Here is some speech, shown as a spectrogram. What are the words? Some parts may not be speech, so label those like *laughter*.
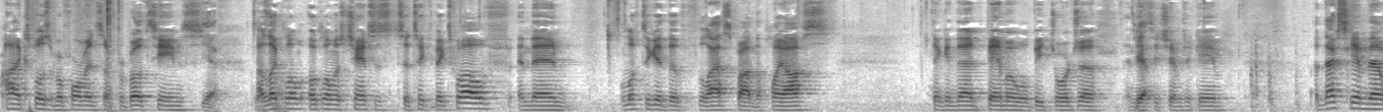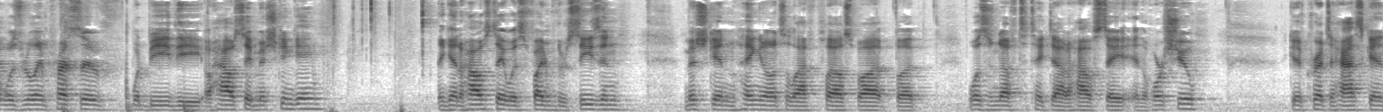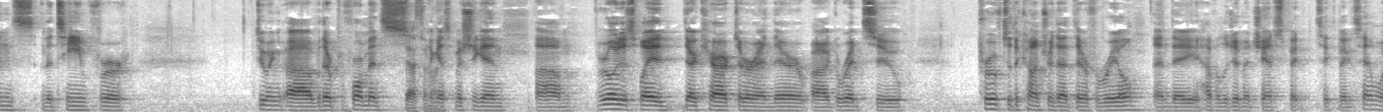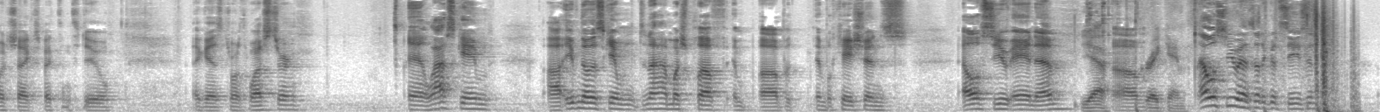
high explosive performance for both teams. yeah, I like. Oklahoma's chances to take the Big 12 and then look to get the, the last spot in the playoffs. Thinking that Bama will beat Georgia in the Yep. SEC championship game. The next game that was really impressive would be the Ohio State Michigan game. Again, Ohio State was fighting for their season. Michigan hanging on to the last playoff spot, but wasn't enough to take down Ohio State in the horseshoe. Give credit to Haskins and the team for doing uh, with their performance Definitely. against Michigan. Um, really displayed their character and their uh, grit to prove to the country that they're for real and they have a legitimate chance to pick, take the Big Ten, which I expect them to do against Northwestern. And last game, uh, even though this game did not have much playoff im- uh, implications, LSU A and M. yeah, Um, great game. LSU has had a good season.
